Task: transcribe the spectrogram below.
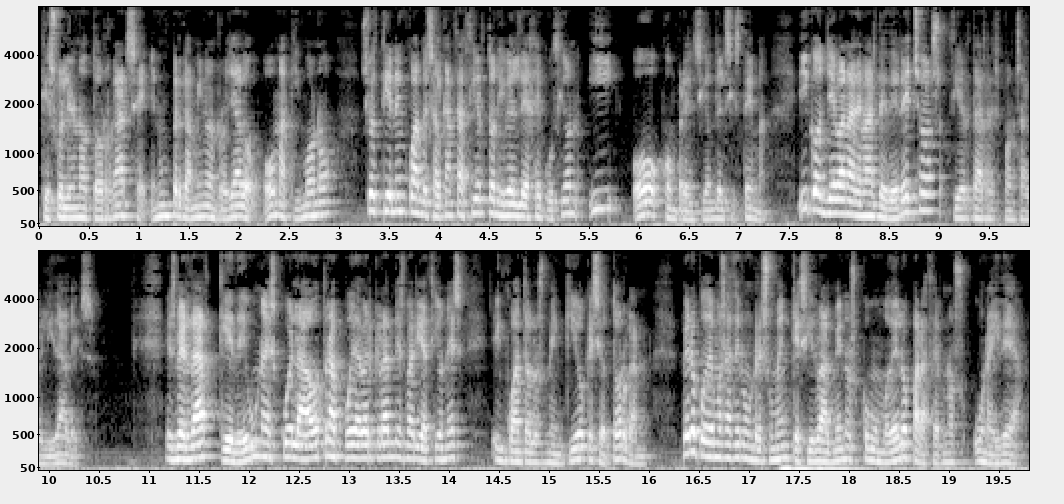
que suelen otorgarse en un pergamino enrollado o makimono, se obtienen cuando se alcanza cierto nivel de ejecución y o comprensión del sistema, y conllevan además de derechos ciertas responsabilidades. Es verdad que de una escuela a otra puede haber grandes variaciones en cuanto a los menkyo que se otorgan, pero podemos hacer un resumen que sirva al menos como modelo para hacernos una idea.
